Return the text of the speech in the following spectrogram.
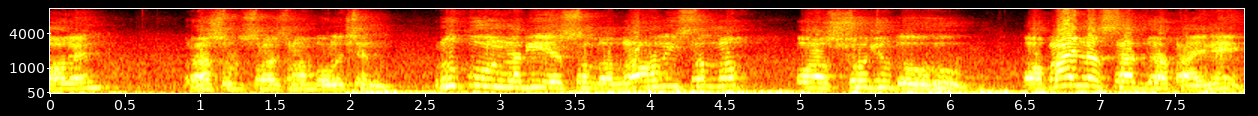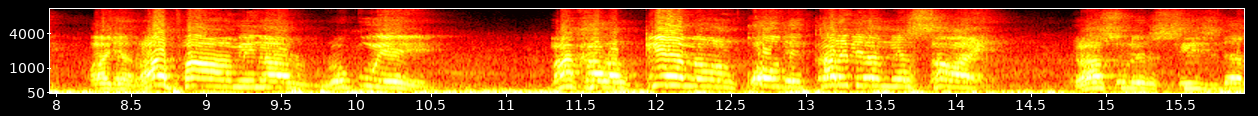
বলেন, রাসূল ওয়াসাল্লাম বলেছেন, রুকুন নবী সাল্লাল্লাহু আলাইহি সাল্লাম ও সুজুদুহু ও বাইনা সাজদাতাইনে ও যে রাফা মিনাল রুকুয়ে, মাখালাল কিয়াম ওয়াল কওদে কারবিরান মিনাস সামাই রাসূলের সিজদার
